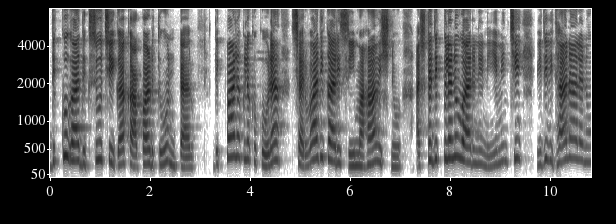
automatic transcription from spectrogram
దిక్కుగా దిక్సూచిగా కాపాడుతూ ఉంటారు. దిక్పాలకులకు కూడా సర్వాధికారి శ్రీ మహావిష్ణువు అష్టదిక్కులను వారిని నియమించి విధి విధానాలను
